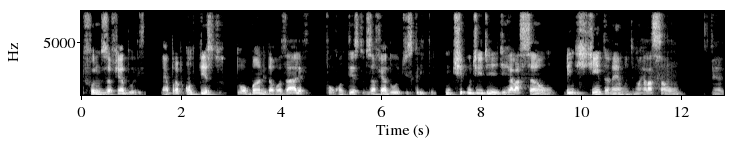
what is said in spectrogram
que foram desafiadores. É, o próprio contexto do Albano e da Rosália foi um contexto desafiador de escrita. Um tipo de, de, de relação bem distinta, né? Uma relação é,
